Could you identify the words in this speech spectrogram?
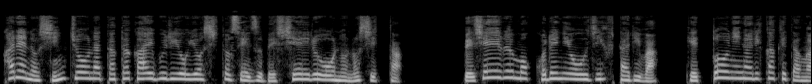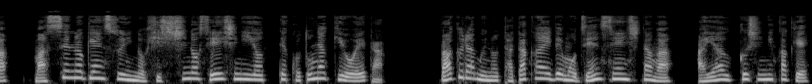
彼の慎重な戦いぶりを良しとせずベシェールを罵った。ベシェールもこれに応じ二人は、決闘になりかけたが、マッセの元帥の必死の静止によって事なきを得た。バグラムの戦いでも前線したが、危うく死にかけ、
